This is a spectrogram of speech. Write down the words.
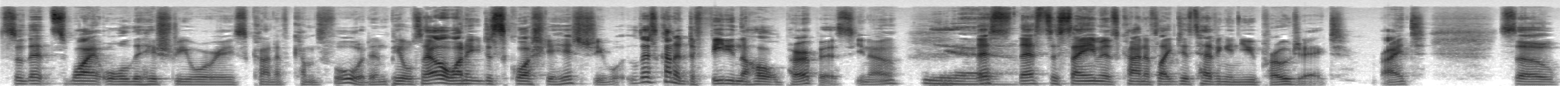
so that's why all the history always kind of comes forward and people say oh why don't you just squash your history well that's kind of defeating the whole purpose you know yeah that's that's the same as kind of like just having a new project right so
